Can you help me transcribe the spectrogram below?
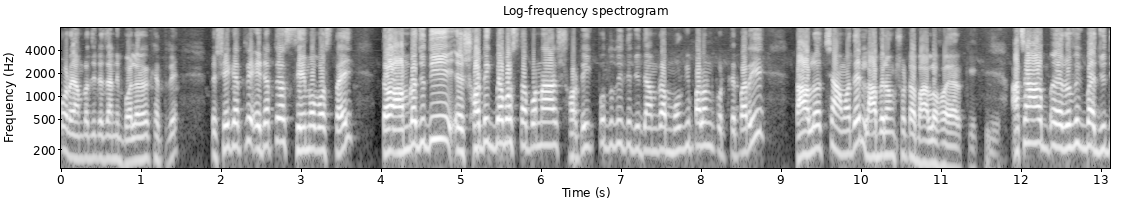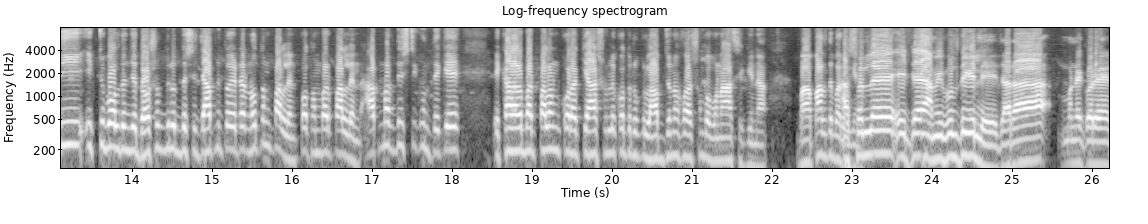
পড়ে আমরা যেটা জানি ব্রয়লারের ক্ষেত্রে। তো সেই ক্ষেত্রে এটা তো সেম অবস্থায়। তো আমরা যদি সঠিক ব্যবস্থাপনা সঠিক পদ্ধতিতে যদি আমরা মুরগি পালন করতে পারি তাহলে হচ্ছে আমাদের লাভের অংশটা ভালো হয় আর কি। আচ্ছা রফিক ভাই যদি একটু বলতেন যে দর্শকদের উদ্দেশ্যে যে আপনি তো এটা নতুন পারলেন প্রথমবার পারলেন আপনার দৃষ্টিকোণ থেকে এই কালার বার্ড পালন করা কি আসলে কতটুকু লাভজনক হওয়ার সম্ভাবনা আছে কিনা বা পালতে কিনা? আসলে এটা আমি বলতে গেলে যারা মনে করেন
